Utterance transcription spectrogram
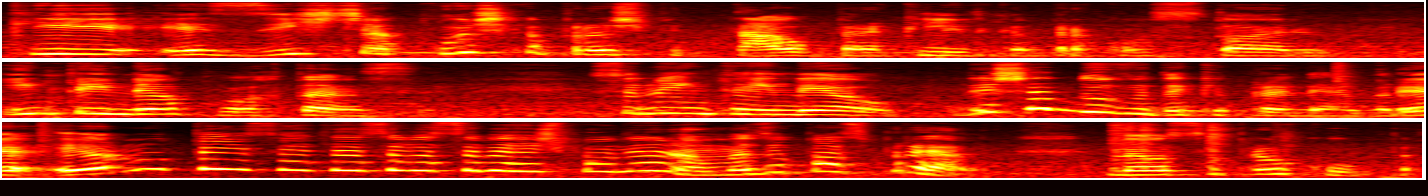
que existe acústica para hospital, para clínica, para consultório? Entendeu a importância? Se não entendeu, deixa a dúvida aqui pra Débora. Eu eu não tenho certeza se você vai responder, não, mas eu passo pra ela. Não se preocupa.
